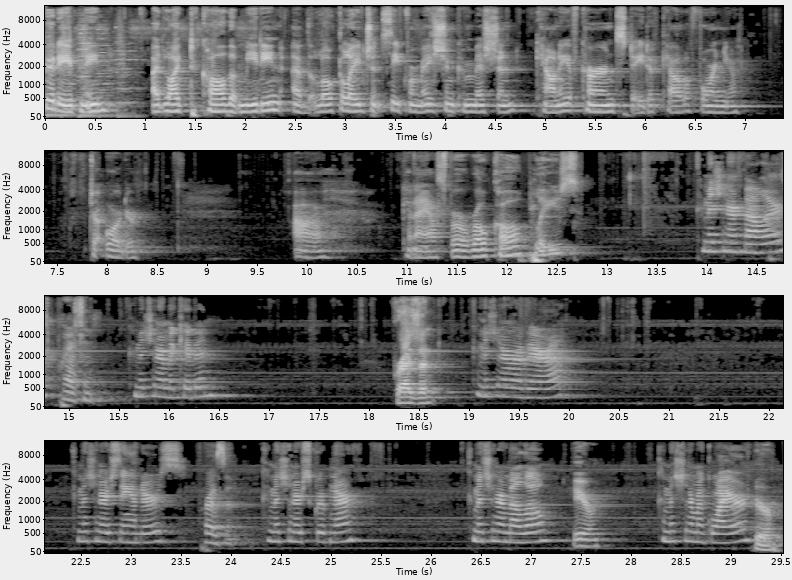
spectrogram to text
Good evening. I'd like to call the meeting of the Local Agency Formation Commission, County of Kern, State of California, to order. Uh, Can I ask for a roll call, please? Commissioner Fowler, Present. Commissioner McKibben, Present. Commissioner Rivera, Commissioner Sanders, Present. Commissioner Scrivner, Commissioner Mello, Here. Commissioner McGuire, Here.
